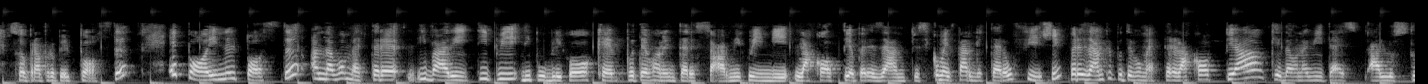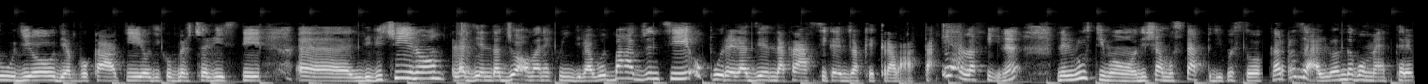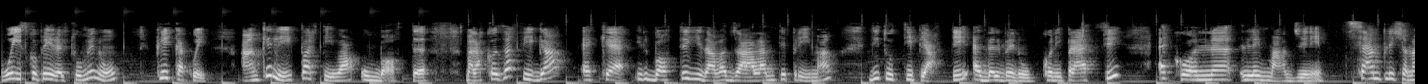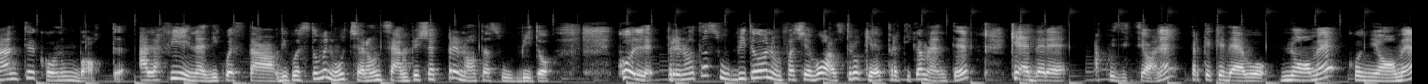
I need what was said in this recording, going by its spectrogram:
sopra proprio il post, e poi nel post andavo a mettere i vari tipi di pubblico che potevano interessarmi, quindi la coppia per esempio, siccome il target era uffici, per esempio potevo mettere la coppia che da una vita è allo studio di avvocati o di commercialisti eh, lì vicino, l'azienda giovane, quindi la web agency, oppure l'azienda classica in giacca e cravatta. E alla fine, nell'ultimo diciamo step di questo carosello, andavo a mettere vuoi scoprire il tuo menu? Clicca qui Anche lì partiva un bot, ma la cosa figa è che il bot gli dava già l'anteprima di tutti i piatti e del menù, con i prezzi e con le immagini semplicemente con un bot. Alla fine di, questa, di questo menu c'era un semplice prenota subito. Col prenota subito non facevo altro che praticamente chiedere acquisizione perché chiedevo nome, cognome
